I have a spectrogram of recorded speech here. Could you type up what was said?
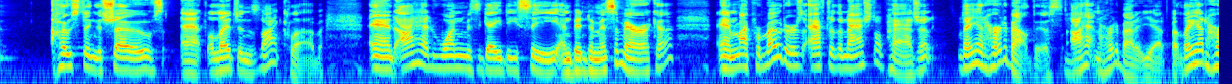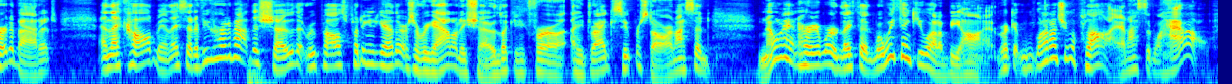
hosting the shows at Legends nightclub. And I had won Miss Gay DC and been to Miss America. And my promoters, after the national pageant, they had heard about this. I hadn't heard about it yet, but they had heard about it. And they called me and they said, Have you heard about this show that RuPaul's putting together? It's a reality show looking for a, a drag superstar. And I said, No, I hadn't heard a word. They said, Well, we think you ought to be on it. Why don't you apply? And I said, Well, how?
